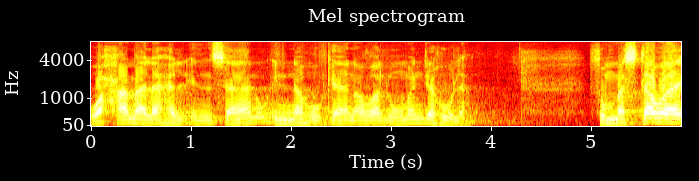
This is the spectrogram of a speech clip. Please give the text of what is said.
وحملها الإنسان إنه كان ظلوما جهولا ثم استوى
